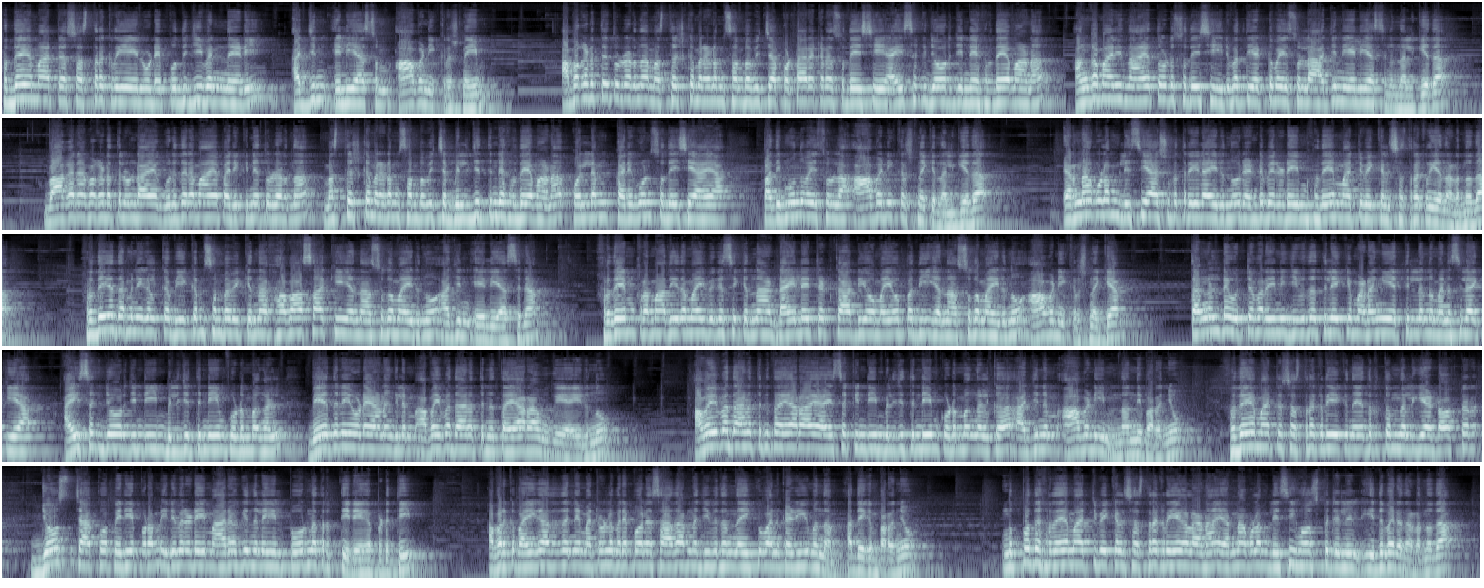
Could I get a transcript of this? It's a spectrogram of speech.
ഹൃദയമാറ്റ ശസ്ത്രക്രിയയിലൂടെ പുതുജീവൻ നേടി അജിൻ എലിയാസും ആവണി കൃഷ്ണയും. അപകടത്തെ തുടർന്ന് മസ്തിഷ്ക മരണം സംഭവിച്ച കൊട്ടാരക്കര സ്വദേശി ഐസക് ജോർജിന്റെ ഹൃദയമാണ് അങ്കമാലി നായത്തോട് സ്വദേശി ഇരുപത്തിയെട്ട് വയസ്സുള്ള അജിൻ ഏലിയാസിന് നൽകിയത്. വാഹനാപകടത്തിലുണ്ടായ ഗുരുതരമായ പരിക്കിനെ തുടർന്ന് മസ്തിഷ്ക മരണം സംഭവിച്ച ബിൽജിത്തിന്റെ ഹൃദയമാണ് കൊല്ലം കരികോൺ സ്വദേശിയായ പതിമൂന്ന് വയസ്സുള്ള ആവണി കൃഷ്ണയ്ക്ക് നൽകിയത്. എറണാകുളം ലിസി ആശുപത്രിയിലായിരുന്നു രണ്ടുപേരുടെയും ഹൃദയം മാറ്റിവെക്കൽ ശസ്ത്രക്രിയ നടന്നത്. ഹൃദയധമനികൾക്ക് വീക്കം സംഭവിക്കുന്ന ഹവാസാക്കി എന്ന അസുഖമായിരുന്നു അജിൻ ഏലിയാസിന്. ഹൃദയം ക്രമാതീതമായി വികസിക്കുന്ന ഡയലേറ്റഡ് കാർഡിയോമയോപ്പതി എന്ന അസുഖമായിരുന്നു ആവണി കൃഷ്ണയ്ക്ക്. തങ്ങളുടെ ഉറ്റവർ ഇനി ജീവിതത്തിലേക്ക് മടങ്ങിയെത്തില്ലെന്ന് മനസ്സിലാക്കിയ ഐസക് ജോർജിന്റെയും ബിൽജിത്തിന്റെയും കുടുംബങ്ങൾ വേദനയോടെയാണെങ്കിലും അവയവദാനത്തിന് തയ്യാറാവുകയായിരുന്നു. അവയവദാനത്തിന് തയ്യാറായ ഐസക്കിന്റെയും ബിൽജിത്തിന്റെയും കുടുംബങ്ങൾക്ക് അജിനും ആവണിയും നന്ദി പറഞ്ഞു. ഹൃദയമാറ്റ ശസ്ത്രക്രിയയ്ക്ക് നേതൃത്വം നൽകിയ ഡോക്ടർ ജോസ് ചാക്കോ പെരിയപ്പുറം ഇരുവരുടെയും ആരോഗ്യനിലയിൽ പൂർണ തൃപ്തി രേഖപ്പെടുത്തി. അവർക്ക് വൈകാതെ തന്നെ മറ്റുള്ളവരെ പോലെ സാധാരണ ജീവിതം നയിക്കുവാൻ കഴിയുമെന്നും അദ്ദേഹം പറഞ്ഞു. മുപ്പത് ഹൃദയമാറ്റിവെക്കൽ ശസ്ത്രക്രിയകളാണ് എറണാകുളം ലിസി ഹോസ്പിറ്റലിൽ ഇതുവരെ നടന്നത്.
